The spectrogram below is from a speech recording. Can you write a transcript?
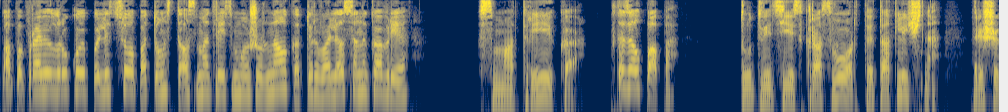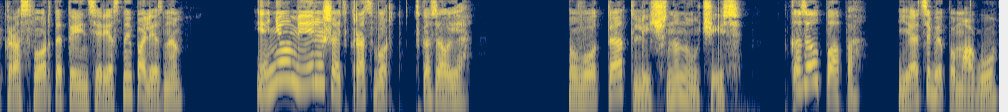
Папа провел рукой по лицу, а потом стал смотреть мой журнал, который валялся на ковре. «Смотри-ка», — сказал папа. «Тут ведь есть кроссворд, это отлично. Реши кроссворд, это интересно и полезно». «Я не умею решать кроссворд», — сказал я. «Вот ты отлично, научись», — сказал папа. «Я тебе помогу.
